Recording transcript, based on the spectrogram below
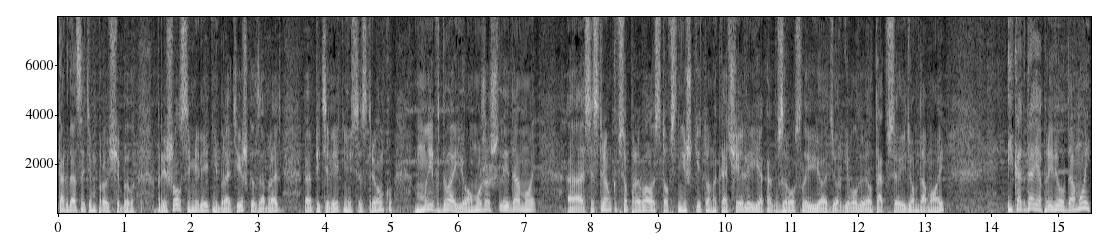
Тогда с этим проще было. Пришел семилетний братишка забрать э, пятилетнюю сестренку. Мы вдвоем уже шли домой. Э, сестренка все порывалась то в снежки, то на качели. Я как взрослый ее одергивал. Говорил, так, все, идем домой. И когда я привел домой,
